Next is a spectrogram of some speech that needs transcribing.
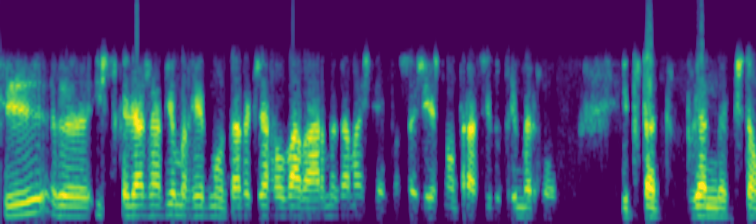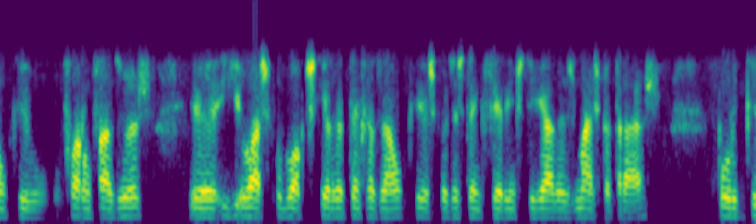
que uh, isto se calhar já havia uma rede montada que já roubava armas há mais tempo, ou seja, este não terá sido o primeiro roubo. E, portanto, pegando na questão que o Fórum faz hoje, uh, e eu acho que o Bloco de Esquerda tem razão, que as coisas têm que ser investigadas mais para trás, porque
